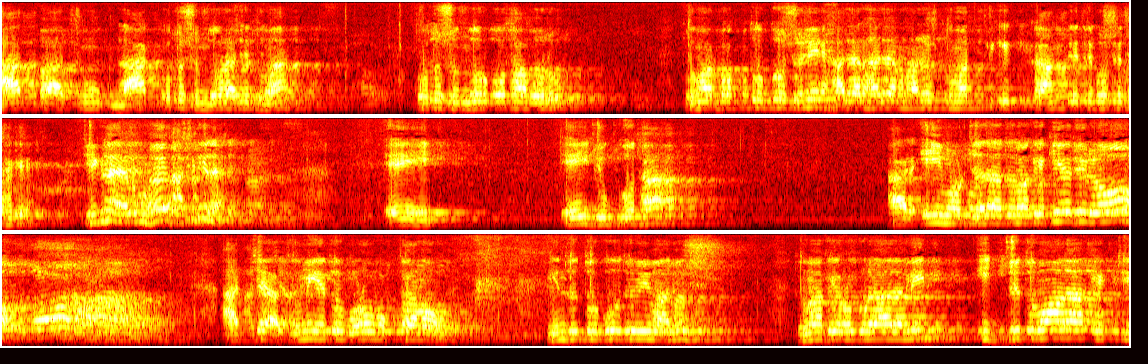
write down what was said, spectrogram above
হাত, পা চুপ নাক, কত সুন্দর আছে তোমার? কত সুন্দর কথা বলো। তোমার বক্তব্য শুনে হাজার হাজার মানুষ তোমার দিকে কান পেতে বসে থাকে। ঠিক না? এরকম হয় আছে কিনা এই এই যোগ্যতা আর এই মর্যাদা তোমাকে কে দিল? আচ্ছা তুমি এত বড় বক্তা নও, কিন্তু তবুও তুমি মানুষ। তোমাকে রব্বুল আলামিন ইজ্জতওয়ালা একটি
